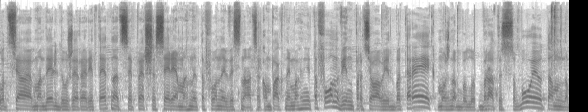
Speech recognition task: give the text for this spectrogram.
от ця модель дуже раритетна. Це перша серія магнітофону «Весна». Це компактний магнітофон. Він працював від батареїк, можна було брати з собою там на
